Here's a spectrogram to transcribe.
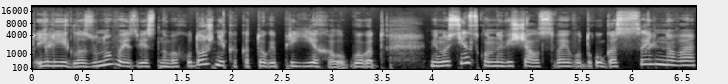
Ильи Глазунова, известного художника, который приехал в город Минусинск, он навещал своего друга ссыльного,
